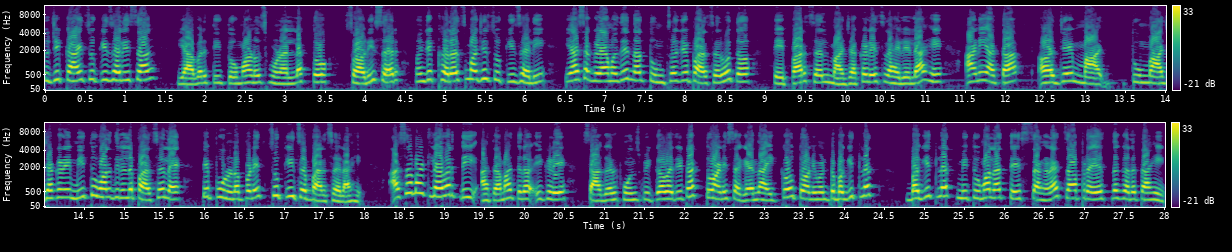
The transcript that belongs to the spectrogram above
तुझी काय चुकी झाली सांग? यावरती तो माणूस म्हणायला लागतो सॉरी सर म्हणजे खरंच माझी चुकी झाली. या सगळ्यामध्ये ना तुमचं जे पार्सल होतं ते पार्सल माझ्याकडेच राहिलेलं आहे. आणि आता जे मा तू माझ्याकडे मी तुम्हाला दिलेलं पार्सल आहे ते पूर्णपणे चुकीचं पार्सल आहे. असं म्हटल्यावरती आता मात्र इकडे सागर फोन स्पीकरवरती टाकतो आणि सगळ्यांना ऐकवतो आणि म्हणतो बघितलं बघितलं मी तुम्हाला तेच सांगण्याचा प्रयत्न करत आहे.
